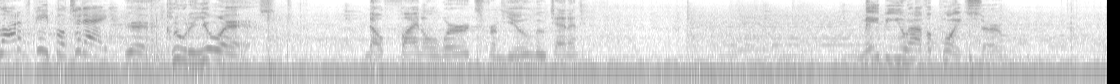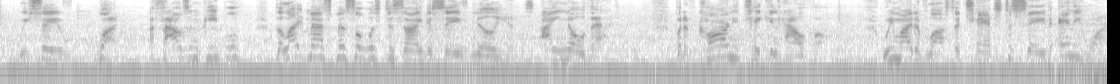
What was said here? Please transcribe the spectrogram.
lot of people today. Yeah, including your ass. No final words from you, Lieutenant? Maybe you have a point, sir. We saved, what, a thousand people? The Lightmass missile was designed to save millions. I know that. But if Karn had taken Halvo, we might have lost a chance to save anyone.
